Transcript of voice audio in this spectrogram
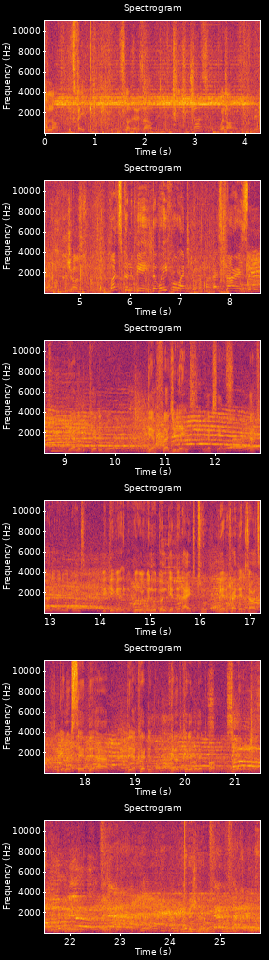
I'm not. It's fake. It's not the result. Just We're not. Just. What's going to be the way forward as far as They are not credible. They are fraudulent elections. Actually, when we don't be given, when we don't get the right to verify the results, we cannot say they are they are credible. They are not credible at all. Realmente, não é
